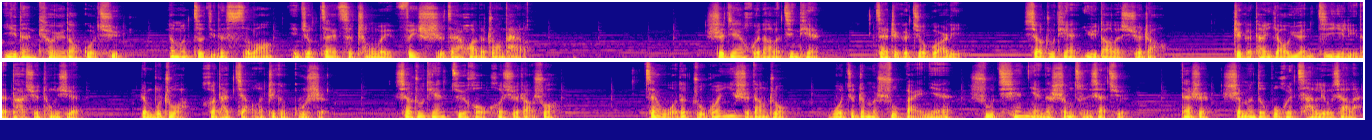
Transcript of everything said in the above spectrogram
一旦跳跃到过去，那么自己的死亡也就再次成为非实在化的状态了。时间回到了今天，在这个酒馆里，小竹田遇到了学长，这个他遥远记忆里的大学同学，忍不住啊和他讲了这个故事。小竹田最后和学长说：“在我的主观意识当中，我就这么数百年、数千年的生存下去，但是什么都不会残留下来，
